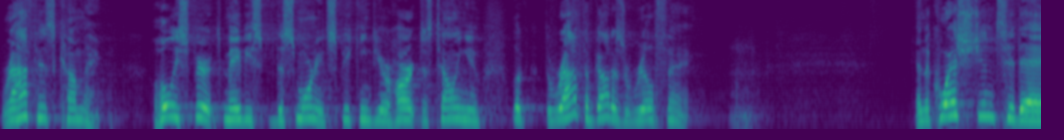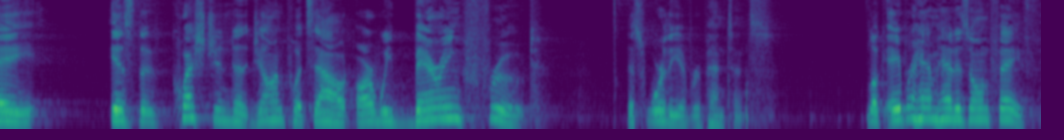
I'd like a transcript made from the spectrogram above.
Wrath is coming. The Holy Spirit, maybe this morning, speaking to your heart, just telling you look, the wrath of God is a real thing. And the question today is the question that John puts out Are we bearing fruit that's worthy of repentance? Look, Abraham had his own faith.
